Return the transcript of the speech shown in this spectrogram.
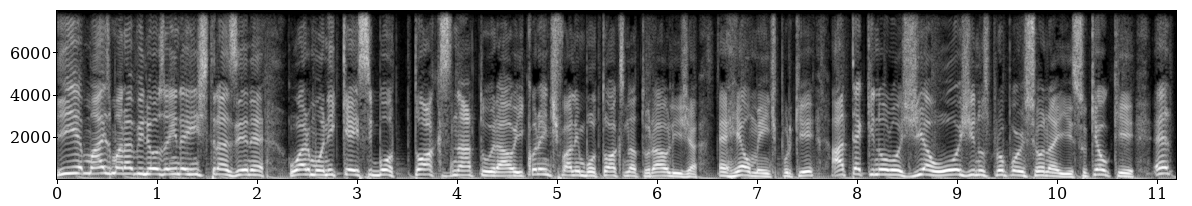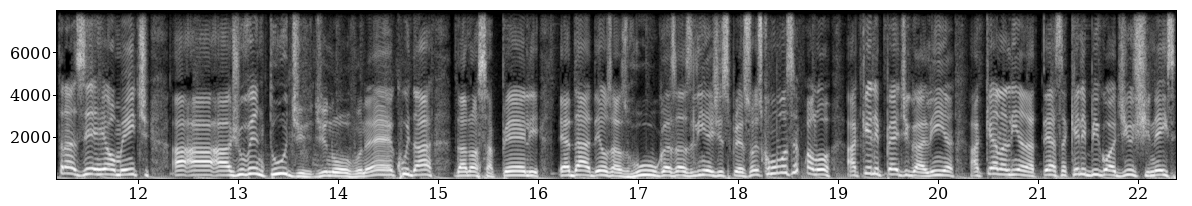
E é mais maravilhoso ainda a gente trazer, né, o Harmonique, que é esse botox natural. E quando a gente fala em botox natural, Lígia, é realmente porque a tecnologia hoje nos proporciona isso, que é o quê? É trazer realmente a, a- a juventude de novo, né? É cuidar da nossa pele, é dar adeus às rugas, às linhas de expressões, como você falou, aquele pé de galinha, aquela linha na testa, aquele bigodinho chinês,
